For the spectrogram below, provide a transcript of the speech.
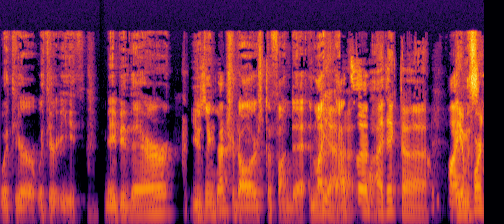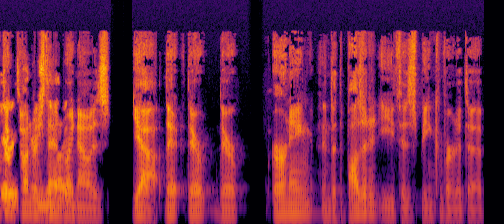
with your with your ETH. Mm-hmm. Maybe they're using venture dollars to fund it. And like yeah, that's a, I think the the important thing to understand right now is yeah, they're they're they're earning and the deposited ETH is being converted to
